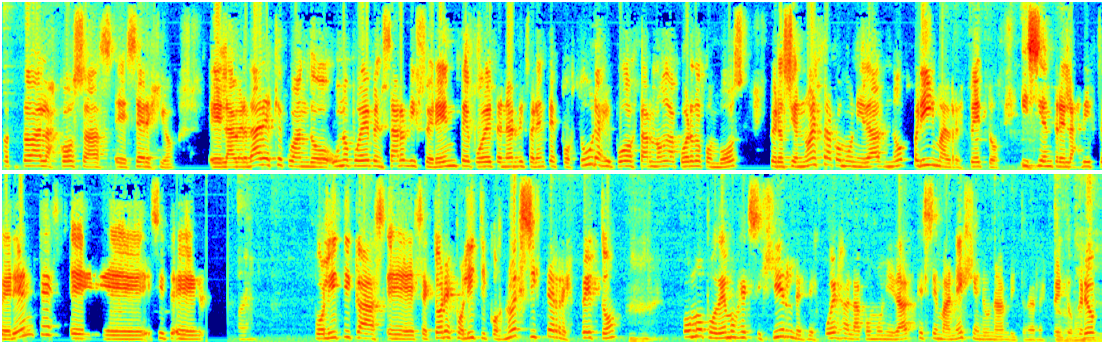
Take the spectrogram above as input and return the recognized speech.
por todas las cosas, eh, Sergio. Eh, la verdad es que cuando uno puede pensar diferente, puede tener diferentes posturas y puedo estar no de acuerdo con vos, pero si en nuestra comunidad no prima el respeto y si entre las diferentes eh, eh, políticas, sectores políticos no existe respeto, ¿cómo podemos exigirles después a la comunidad que se maneje en un ámbito de respeto? Creo que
